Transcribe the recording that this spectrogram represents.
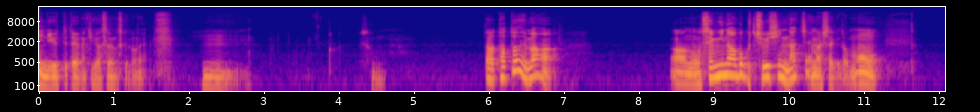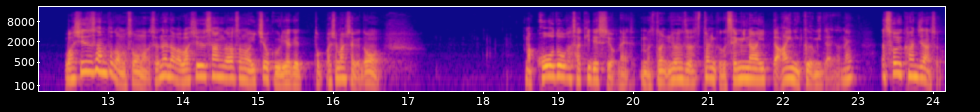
身で言ってたような気がするんですけどね。うんそうだから例えばあのセミナー僕中止になっちゃいましたけども鷲津さんとかもそうなんですよねだから鷲津さんがその1億売り上げ突破しましたけどまあ、行動が先ですよね。まあ、とにかくセミナー行って会いに行くみたいなね。そういう感じなんですよ。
